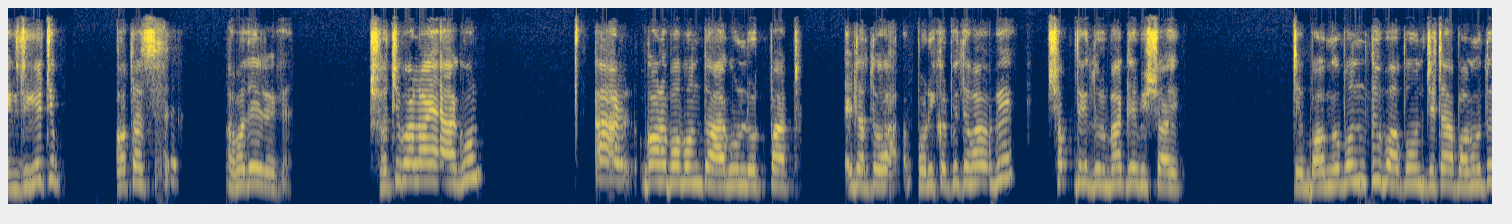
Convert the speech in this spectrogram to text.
এক্সিকিউটিভ অর্থাৎ আমাদের সচিবালয়ে আগুন, আর গণভবন তো আগুন, লুটপাট, এটা তো পরিকল্পিতভাবে সব থেকে দুর্ভাগ্যের বিষয়। যে বঙ্গবন্ধু ভবন, যেটা বঙ্গবন্ধু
